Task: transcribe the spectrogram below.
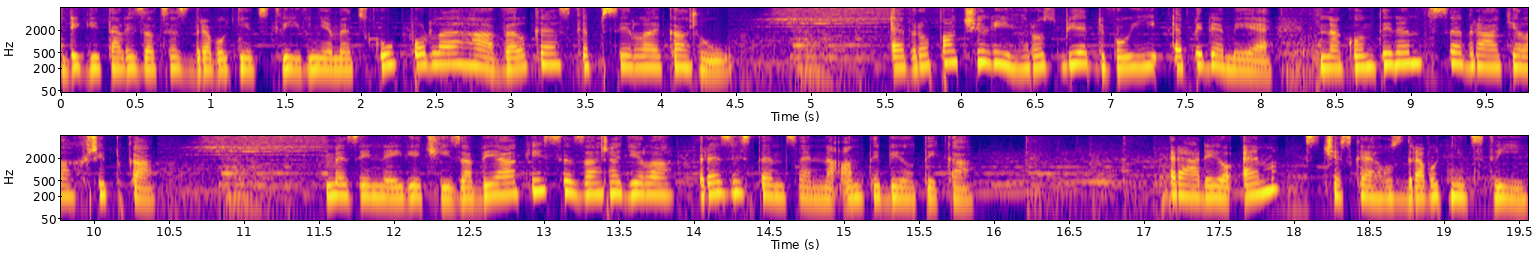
Digitalizace zdravotnictví v Německu podléhá velké skepsi lékařů. Evropa čelí hrozbě dvojí epidemie. Na kontinent se vrátila chřipka. Mezi největší zabijáky se zařadila rezistence na antibiotika. Rádio M z českého zdravotnictví.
